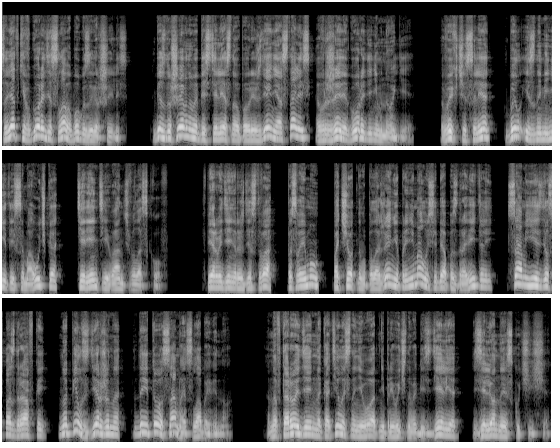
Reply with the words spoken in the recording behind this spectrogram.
Святки в городе, слава богу, завершились. Без душевного, бестелесного повреждения остались в Ржеве городе немногие. В их числе был и знаменитый самоучка Терентий Иванович Волосков. В первый день Рождества по своему почетному положению принимал у себя поздравителей, сам ездил с поздравкой, но пил сдержанно, да и то самое слабое вино. На второй день накатилось на него от непривычного безделья зеленое скучище.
